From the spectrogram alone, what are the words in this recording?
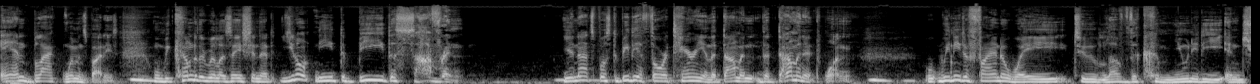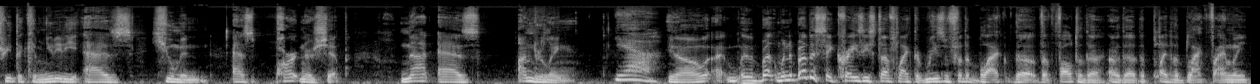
and black women's bodies. Mm. When we come to the realization that you don't need to be the sovereign. You're not supposed to be the authoritarian, the dominant, the dominant one. Mm. We need to find a way to love the community and treat the community as human, as partnership not as underling. Yeah. You know, when the brothers say crazy stuff like the reason for the black, the, the fault of the, or the, the plight of the black family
